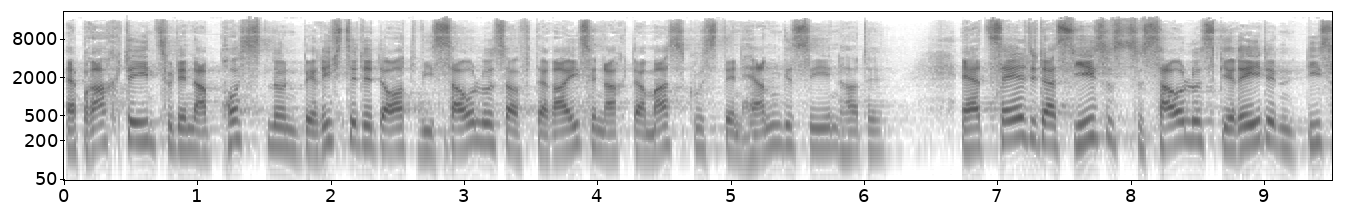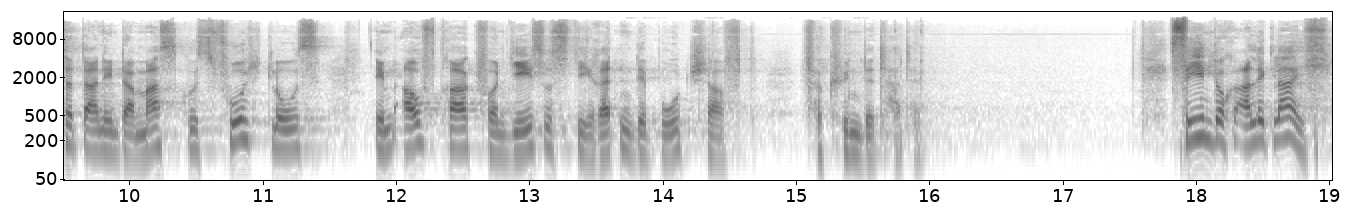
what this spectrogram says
Er brachte ihn zu den Aposteln und berichtete dort, wie Saulus auf der Reise nach Damaskus den Herrn gesehen hatte. Er erzählte, dass Jesus zu Saulus geredet und dieser dann in Damaskus furchtlos im Auftrag von Jesus die rettende Botschaft verkündet hatte. Sehen doch alle gleich.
